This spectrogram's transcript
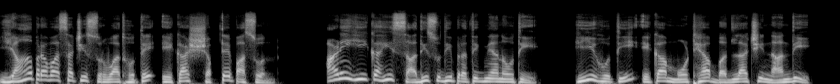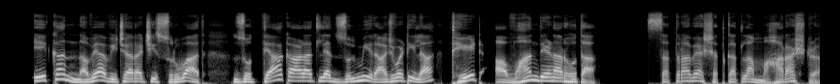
या प्रवासाची सुरुवात होते एका शप्तेपासून आणि ही काही साधीसुधी प्रतिज्ञा नव्हती. ही होती एका मोठ्या बदलाची नांदी. एका नव्या विचाराची सुरुवात जो त्या काळातल्या जुलमी राजवटीला थेट आव्हान देणार होता. सतराव्या शतकातला महाराष्ट्र.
